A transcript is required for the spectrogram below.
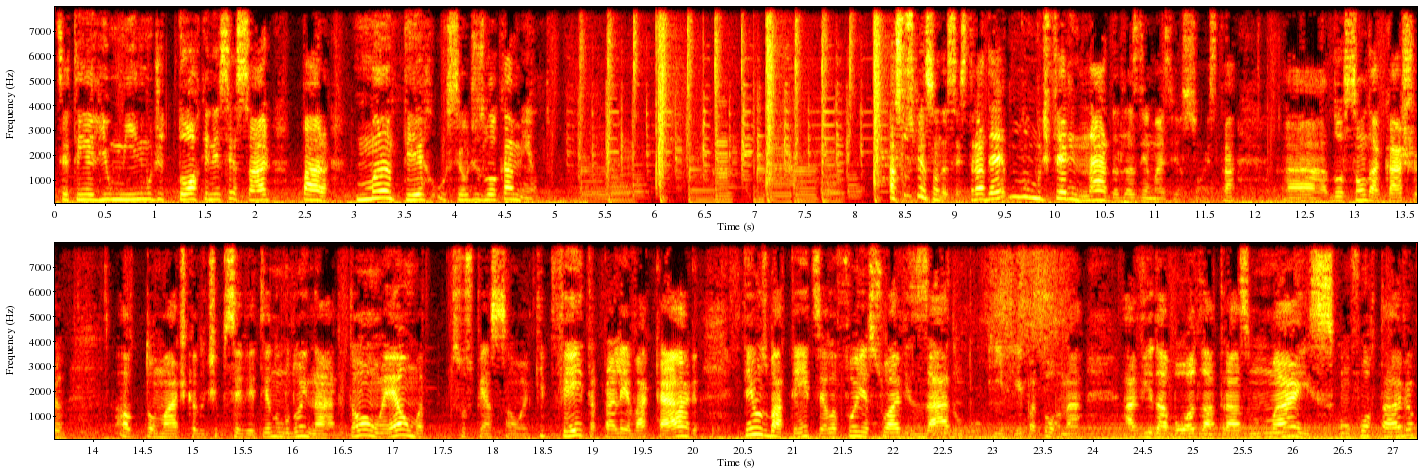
você tem ali o mínimo de torque necessário para manter o seu deslocamento. A suspensão dessa estrada é, não difere nada das demais versões, tá? A adoção da caixa automática do tipo CVT não mudou em nada. Então é uma suspensão aqui feita para levar carga. Tem os batentes, ela foi suavizada um pouquinho aqui para tornar a vida a bordo lá atrás mais confortável,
